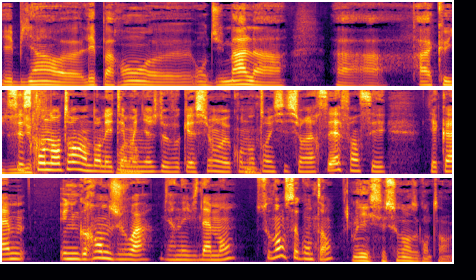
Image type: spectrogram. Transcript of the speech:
eh bien, euh, les parents euh, ont du mal à, à, à accueillir. C'est ce qu'on entend hein, dans les témoignages voilà. de vocation euh, qu'on mmh. entend ici sur RCF. Hein, c'est il y a quand même une grande joie, bien évidemment, souvent en second temps. Oui, c'est souvent en second temps.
